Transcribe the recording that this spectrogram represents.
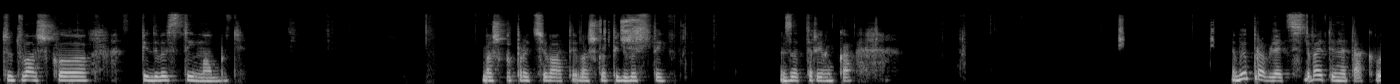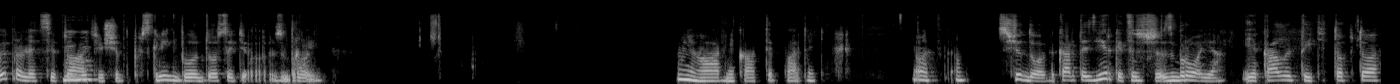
Тут важко підвести, мабуть. Важко працювати, важко підвести. Затримка. Виправлять, давайте не так, виправлять ситуацію, щоб скрізь було досить е, зброї. Мені гарні карти падають. От, чудові. Карта зірки це ж зброя, яка летить. Тобто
